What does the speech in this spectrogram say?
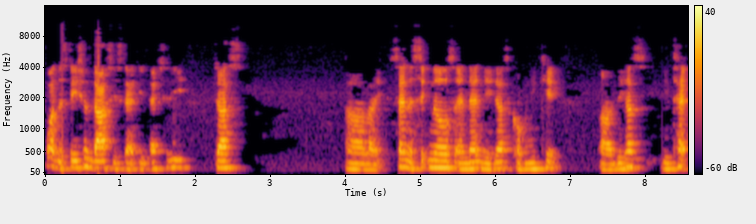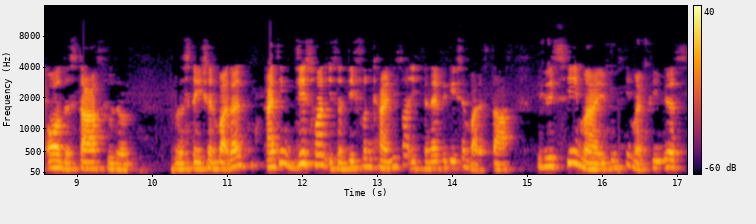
what the station does is that it actually just uh, like send the signals and then they just communicate. Uh, they just detect all the stars to the to the station. But then I think this one is a different kind. This one is the navigation by the stars. If you see my if you see my previous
